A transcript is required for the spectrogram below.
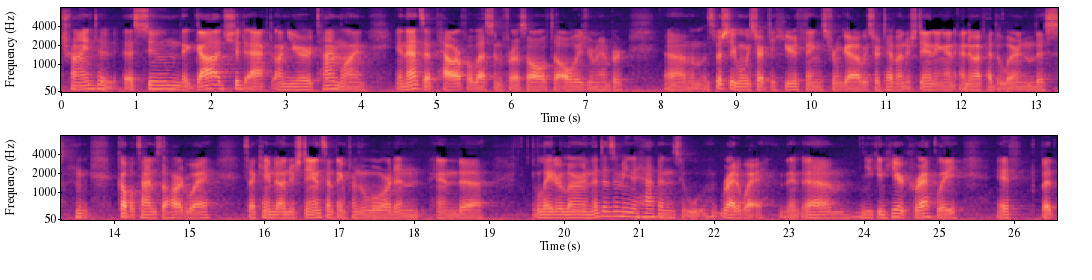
trying to assume that God should act on your timeline. And that's a powerful lesson for us all to always remember um, especially when we start to hear things from God, we start to have understanding. I, I know I've had to learn this a couple times the hard way. So I came to understand something from the Lord, and and uh, later learn that doesn't mean it happens right away. Um, you can hear correctly, if but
